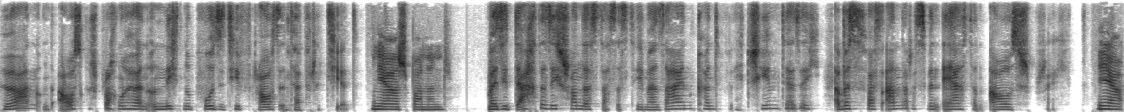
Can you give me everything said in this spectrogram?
hören und ausgesprochen hören und nicht nur positiv rausinterpretiert. Ja, spannend. Weil sie dachte sich schon, dass das das Thema sein könnte. Vielleicht schämt er sich. Aber es ist was anderes, wenn er es dann ausspricht. Ja,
